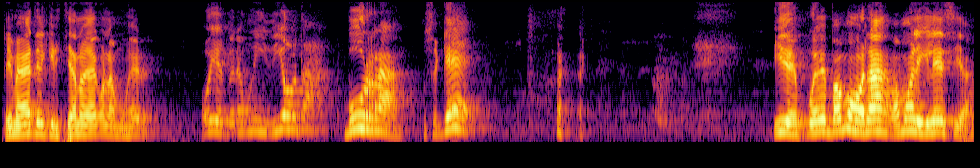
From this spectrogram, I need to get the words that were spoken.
Te imagínate el cristiano allá con la mujer. Oye, tú eres una idiota, burra, no sé qué. y después vamos a orar, vamos a la iglesia.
